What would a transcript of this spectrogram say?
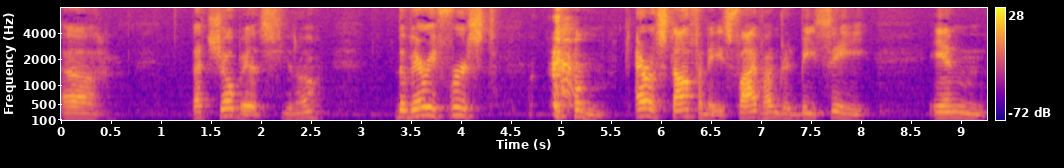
Uh, that's showbiz, you know. The very first Aristophanes, 500 BC, in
